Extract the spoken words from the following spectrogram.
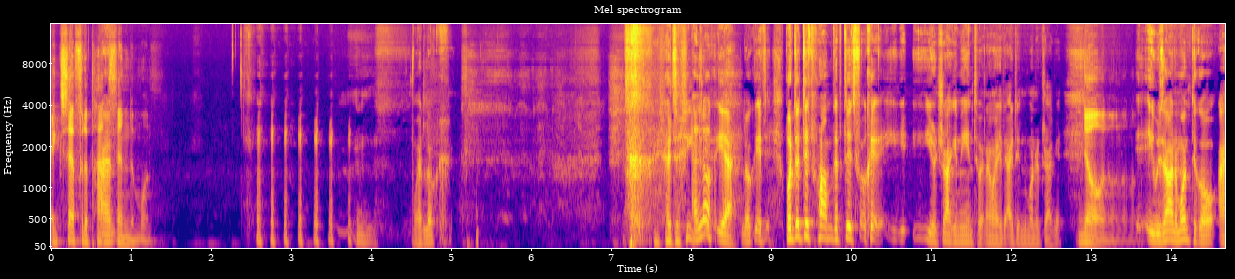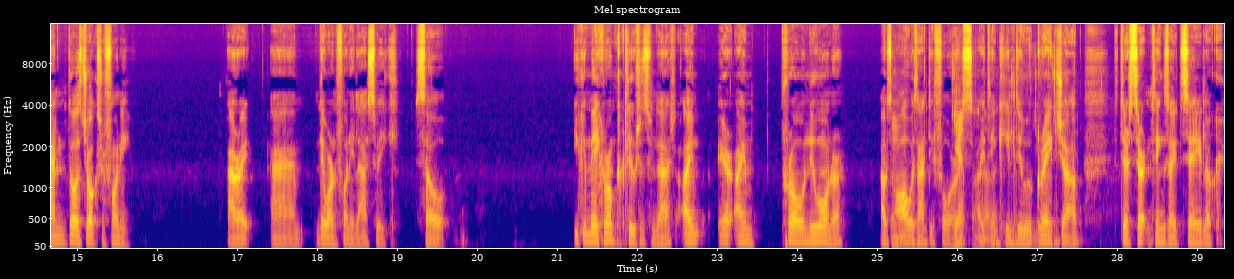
except for the Pat and, Findon one. well, look. and look, yeah, look. It, but the, the problem, the, the, okay, you're dragging me into it. No, I, I, didn't want to drag it. No, no, no, no. He was on a month ago, and those jokes were funny. All right, um, they weren't funny last week, so you can make your own conclusions from that. I'm I'm pro new owner. I was mm. always anti Foras. Yep, I think he'll do a great job. There's certain things I'd say. Look,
